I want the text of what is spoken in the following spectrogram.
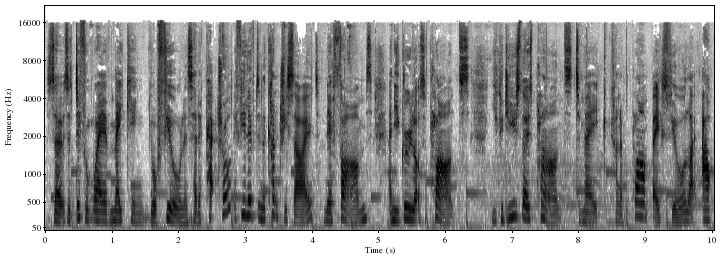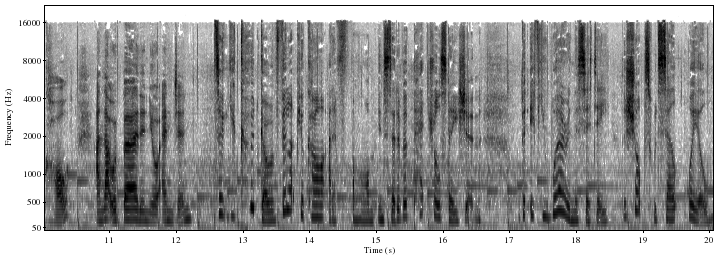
so it's a different way of making your fuel instead of petrol. If you lived in the countryside near farms and you grew lots of plants, you could use those plants to make kind of plant based fuel like alcohol, and that would burn in your engine. So you could go and fill up your car at a farm instead of a petrol station. But if you were in the city, the shops would sell oil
